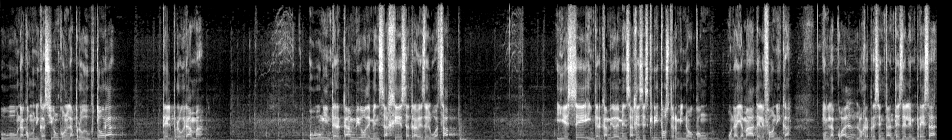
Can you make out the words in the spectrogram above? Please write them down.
hubo una comunicación con la productora del programa. Hubo un intercambio de mensajes a través del WhatsApp y ese intercambio de mensajes escritos terminó con una llamada telefónica en la cual los representantes de la empresa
